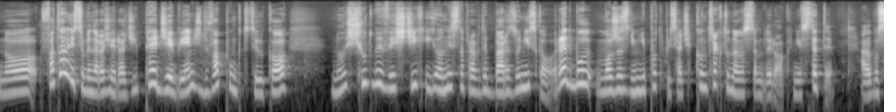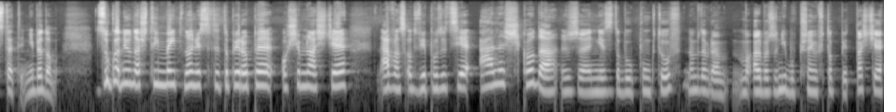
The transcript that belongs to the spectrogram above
no, fatalnie sobie na razie radzi. P9, 2 punkty tylko. No, siódmy wyścig i on jest naprawdę bardzo nisko. Red Bull może z nim nie podpisać kontraktu na następny rok, niestety. Albo stety, nie wiadomo. Zugonił nasz teammate, no niestety dopiero P18, awans o dwie pozycje, ale szkoda, że nie zdobył punktów. No dobra, albo że nie był przynajmniej w top 15.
